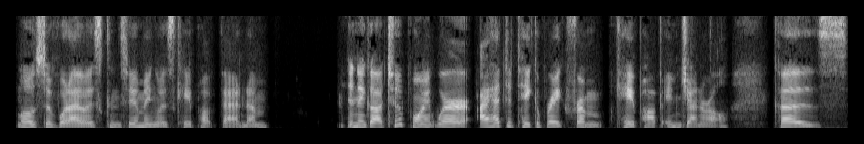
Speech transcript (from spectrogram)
most of what I was consuming was K-pop fandom. And it got to a point where I had to take a break from K-pop in general cuz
